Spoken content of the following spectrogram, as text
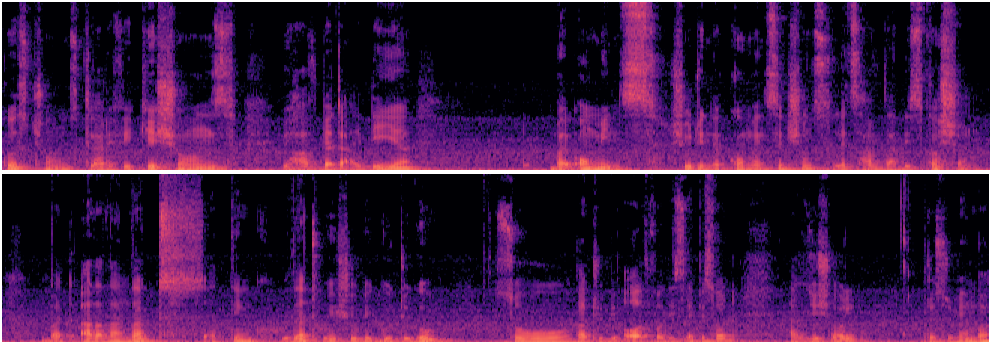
questions clarifications you have better idea by all means shoot in the comment sections. Let's have that discussion. But other than that i think with that we should be good to go. So that will be all for this episode. As usual please remember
